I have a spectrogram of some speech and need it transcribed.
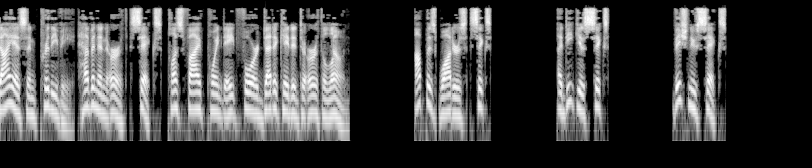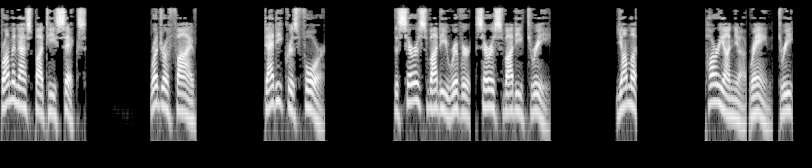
Dyaus and Prithivi heaven and earth 6 plus 5.84 dedicated to earth alone. Apas waters 6 Adityas 6 Vishnu 6 Brahmanaspati 6 Rudra 5 Dadhikras 4 The Sarasvati River Sarasvati 3 Yama Parjanya rain 3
